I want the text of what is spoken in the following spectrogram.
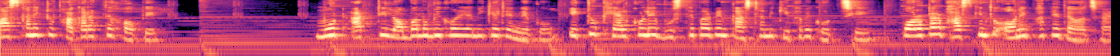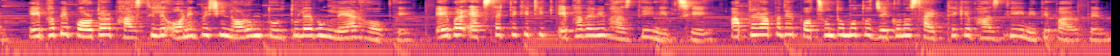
মাঝখানে একটু ফাঁকা রাখতে হবে। মোট আটটি লম্বালম্বি করে আমি কেটে নেব। একটু খেয়াল করলে বুঝতে পারবেন কাজটা আমি কীভাবে করছি। পরোটার ভাঁজ কিন্তু অনেকভাবে দেওয়া যায়। এইভাবে পরোটার ভাঁজ দিলে অনেক বেশি নরম, তুলতুলে এবং লেয়ার হবে। এবার এক সাইড থেকে ঠিক এভাবে আমি ভাঁজ দিয়ে নিচ্ছি। আপনারা আপনাদের পছন্দ মতো যে কোনো সাইড থেকে ভাঁজ দিয়ে নিতে পারবেন।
